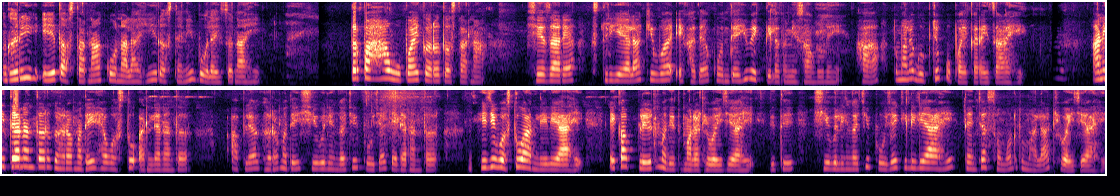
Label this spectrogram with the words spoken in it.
घरी येत असताना कोणालाही रस्त्याने बोलायचं नाही. तर पहा हा उपाय करत असताना शेजाऱ्या स्त्रियाला किंवा एखाद्या कोणत्याही व्यक्तीला तुम्ही सांगू नये. हा तुम्हाला गुपचूप उपाय करायचा आहे. आणि त्यानंतर घरामध्ये ह्या वस्तू आणल्यानंतर आपल्या घरामध्ये शिवलिंगाची पूजा केल्यानंतर ही जी वस्तू आणलेली आहे एका प्लेटमध्ये तुम्हाला ठेवायची आहे. तिथे शिवलिंगाची पूजा केलेली आहे त्यांच्यासमोर तुम्हाला ठेवायची आहे.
